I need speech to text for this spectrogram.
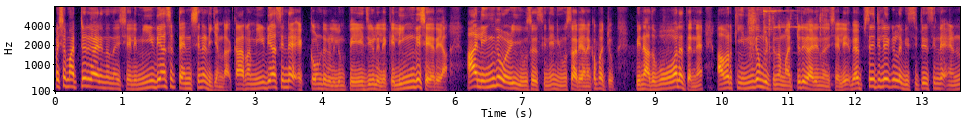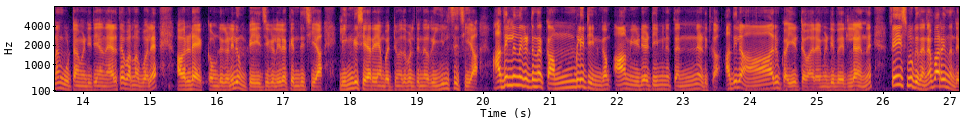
പക്ഷെ മറ്റൊരു കാര്യം എന്താണെന്ന് വെച്ചാൽ മീഡിയാസ് ടെൻഷൻ അടിക്കേണ്ട. കാരണം മീഡിയാസിന്റെ അക്കൗണ്ടുകളിലും പേജുകളിലൊക്കെ ലിങ്ക് ഷെയർ ചെയ്യുക ആ ലിങ്ക് വഴി യൂസേഴ്സിന് ന്യൂസ് അറിയാനൊക്കെ പറ്റും. പിന്നെ അതുപോലെ തന്നെ അവർക്ക് ഇൻകം കിട്ടുന്ന മറ്റൊരു കാര്യം എന്ന് വെച്ചാൽ വെബ്സൈറ്റിലേക്കുള്ള വിസിറ്റേഴ്സിന്റെ എണ്ണം കൂട്ടാൻ വേണ്ടിയിട്ട് ഞാൻ നേരത്തെ പറഞ്ഞ പോലെ അവരുടെ അക്കൗണ്ടുകളിലും പേജുകളിലൊക്കെ എന്ത് ചെയ്യുക ലിങ്ക് ഷെയർ ചെയ്യാൻ പറ്റും. അതുപോലെ തന്നെ റീൽസ് ചെയ്യുക അതിൽ നിന്ന് കിട്ടുന്ന കംപ്ലീറ്റ് ഇൻകം ആ മീഡിയ ടീമിനെ തന്നെ എടുക്കുക അതിൽ ആരും കൈയിട്ട് വരാൻ വേണ്ടി വരില്ല എന്ന് ഫേസ്ബുക്ക് തന്നെ പറയുന്നുണ്ട്.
